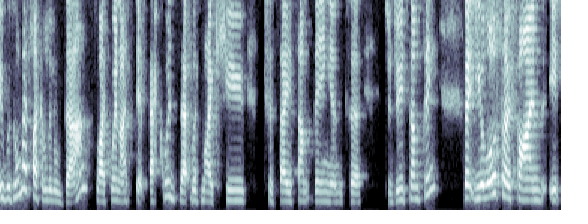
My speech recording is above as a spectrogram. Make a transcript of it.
it was almost like a little dance like when i stepped backwards that was my cue to say something and to to do something. But you'll also find it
